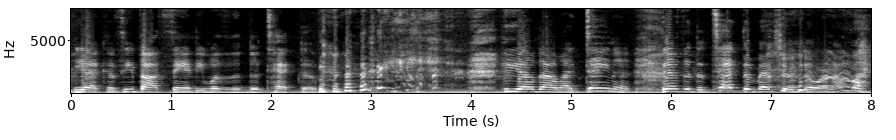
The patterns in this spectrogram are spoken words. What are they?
Yeah, because he thought Sandy was a detective. he yelled out like, Dana, there's a detective at your door. And I'm like,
